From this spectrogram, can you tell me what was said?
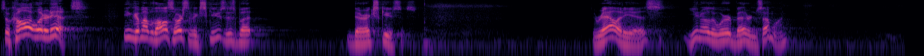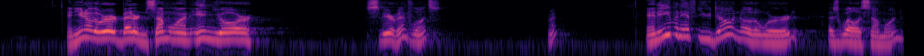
So call it what it is. You can come up with all sorts of excuses, but They're excuses. The reality is, you know the word better than someone. And you know the word better than someone in your sphere of influence. And even if you don't know the word as well as someone,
